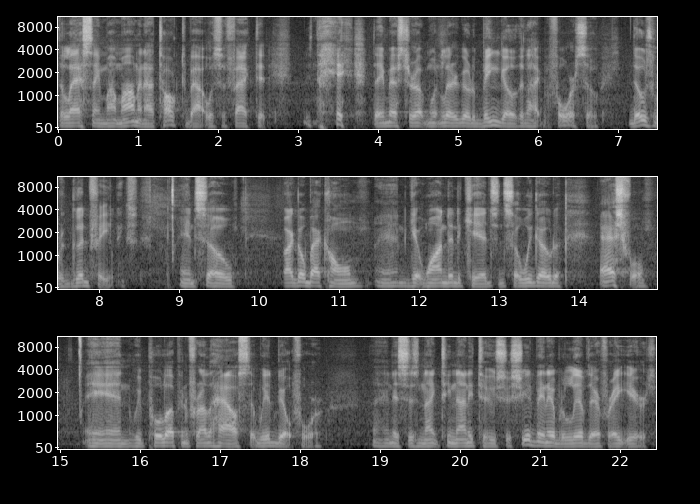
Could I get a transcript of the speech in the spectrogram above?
the last thing my mom and I talked about was the fact that they, they messed her up and wouldn't let her go to bingo the night before. So those were good feelings. And so I go back home and get Wanda and the kids. And so we go to Asheville and we pull up in front of the house that we had built for her. And this is 1992, so she had been able to live there for eight years.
